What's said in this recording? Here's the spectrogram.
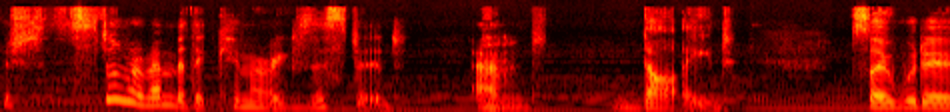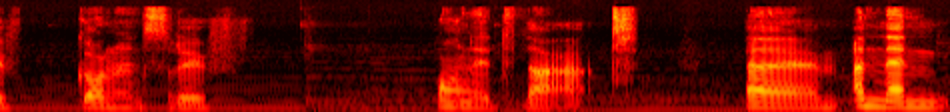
but she still remembered that Kimmer existed and died. So would have gone and sort of honored that um, and then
